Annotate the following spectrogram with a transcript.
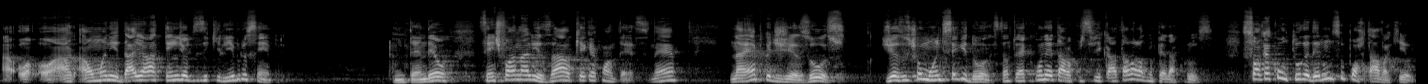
a, a, a, humanidade ela tende ao desequilíbrio sempre. Entendeu? Se a gente for analisar o que, que acontece, né? Na época de Jesus, Jesus tinha um monte de seguidores. Tanto é que quando ele estava crucificado, estava lá no pé da cruz. Só que a cultura dele não suportava aquilo.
